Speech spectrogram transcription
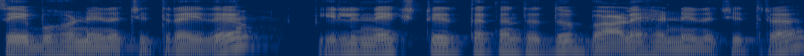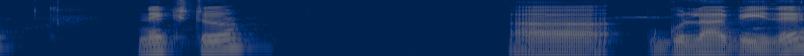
ಸೇಬು ಹಣ್ಣಿನ ಚಿತ್ರ ಇದೆ. ಇಲ್ಲಿ ನೆಕ್ಸ್ಟ್ ಇರ್ತಕ್ಕಂಥದ್ದು ಬಾಳೆಹಣ್ಣಿನ ಚಿತ್ರ. ನೆಕ್ಸ್ಟು ಗುಲಾಬಿ ಇದೆ.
